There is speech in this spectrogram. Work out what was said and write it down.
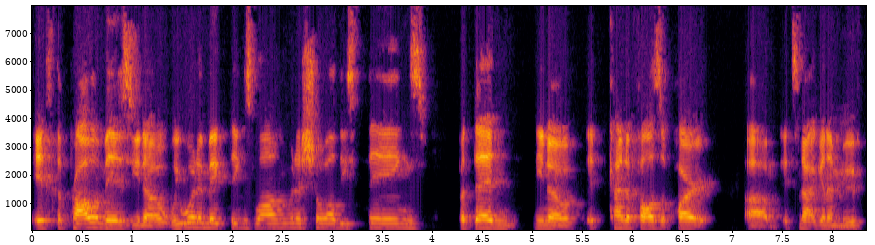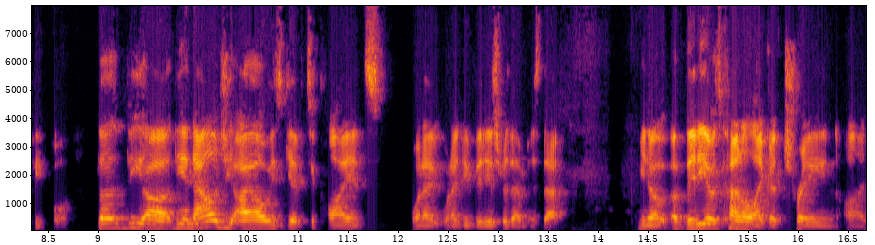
It's the problem is, you know, we want to make things long, we want to show all these things, but then, you know, it kind of falls apart. Um, it's not going to Mhm. move people. The the uh, the analogy I always give to clients when I when I do videos for them is that you know a video is kind of like a train on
